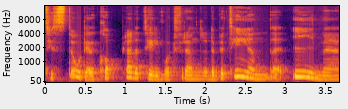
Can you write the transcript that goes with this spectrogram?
till stor del kopplade till vårt förändrade beteende i med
